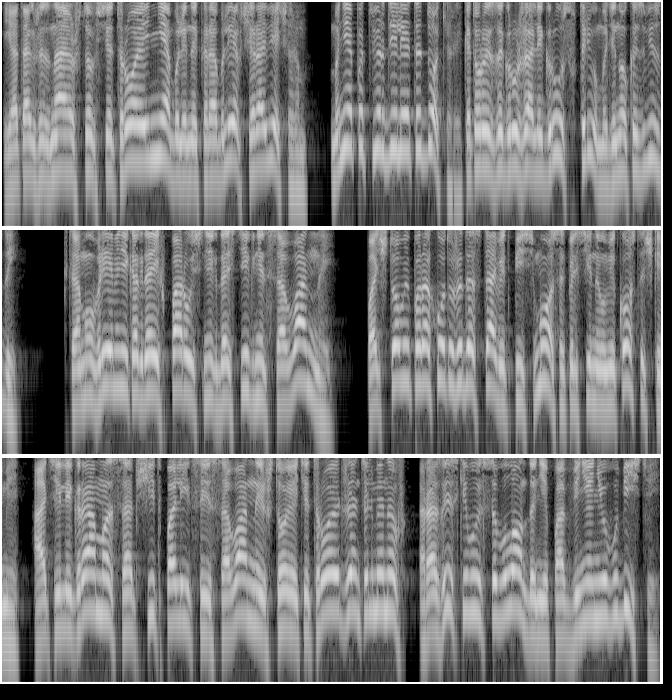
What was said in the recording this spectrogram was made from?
Я также знаю, что все трое не были на корабле вчера вечером. Мне подтвердили это докеры, которые загружали груз в трюм одинокой звезды. К тому времени, когда их парусник достигнет саванны, почтовый пароход уже доставит письмо с апельсиновыми косточками, а телеграмма сообщит полиции саванны, что эти трое джентльменов разыскиваются в Лондоне по обвинению в убийстве.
